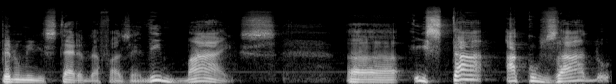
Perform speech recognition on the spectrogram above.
pelo Ministério da Fazenda. E mais, uh, está acusado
